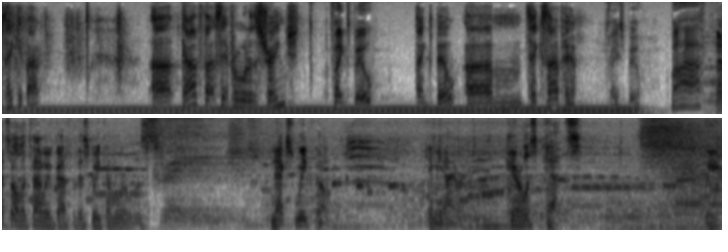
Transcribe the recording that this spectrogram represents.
Take it back. Uh, Gav, that's it for World of the Strange. Thanks, Bill. Thanks, Bill. Um, take us out of here. Thanks, Bill. Bye. That's all the time we've got for this week on World of Strange. Next week, though, Gimme Ira. Hairless pets. Weird.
